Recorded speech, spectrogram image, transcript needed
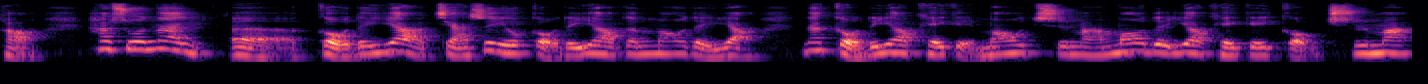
好，他说，那呃，狗的药，假设有狗的药跟猫的药，那狗的药可以给猫吃吗？猫的药可以给狗吃吗？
